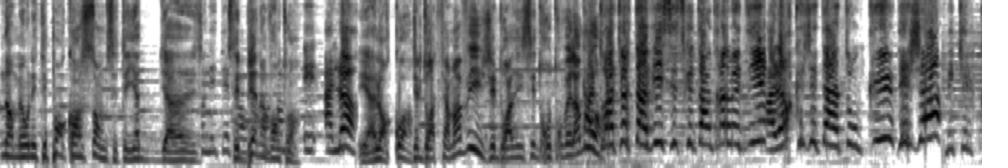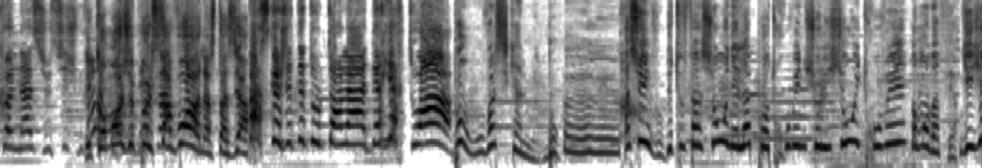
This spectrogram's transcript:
Non, mais on n'était pas encore ensemble, c'était il y a. y bien avant ensemble. Et alors Et alors quoi? J'ai le droit de faire ma vie, j'ai le droit d'essayer de retrouver T'as le l'amour. droit de faire ta vie, c'est ce que t'es en train de me dire Alors que j'étais à ton cul, déjà? Mais quelle connasse je suis, je Et comment je peux le savoir, Anastasia? Parce que j'étais tout le temps là, derrière toi Bon, on va se calmer. Bon, euh, à suivre. De toute façon, on est là pour trouver une solution et trouver comment on va faire. Déjà,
